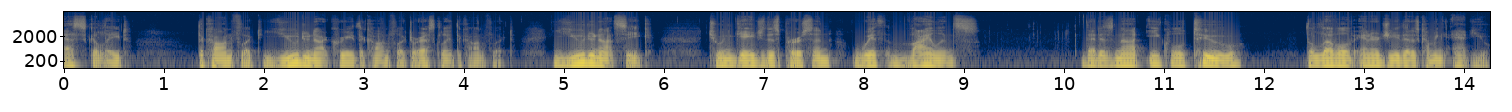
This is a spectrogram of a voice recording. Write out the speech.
escalate the conflict. You do not create the conflict or escalate the conflict. You do not seek to engage this person with violence that is not equal to the level of energy that is coming at you.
